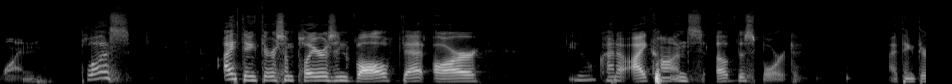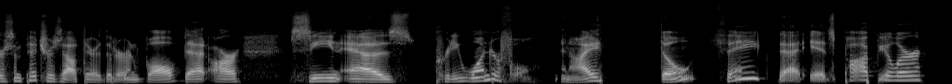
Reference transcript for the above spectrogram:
one? Plus, I think there are some players involved that are, you know, kind of icons of the sport. I think there's some pitchers out there that are involved that are seen as pretty wonderful. And I don't think that it's popular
